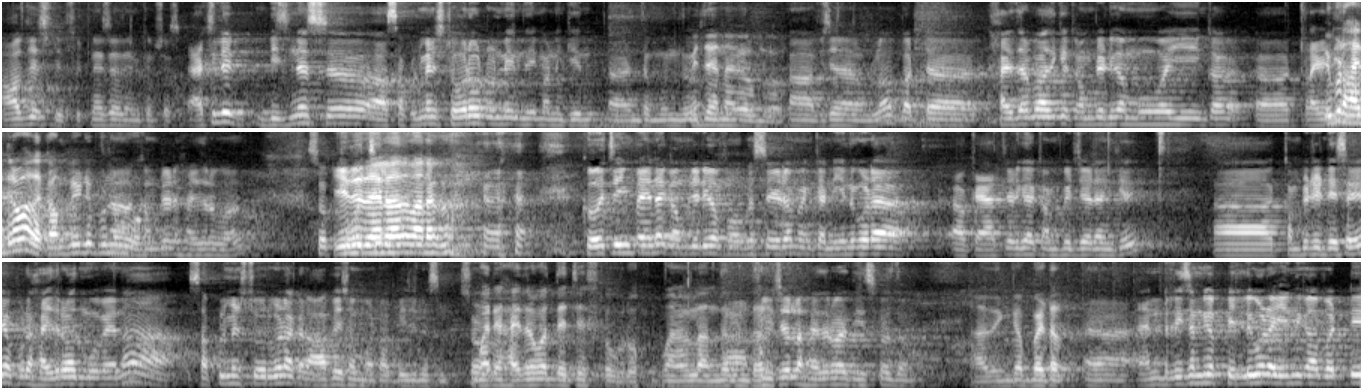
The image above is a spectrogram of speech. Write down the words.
obviously fitness income source actually business supplement store ఒకటి ఉండింది మనకి ఇంత ముందు విజయనగరంలో. విజయనగరంలో. బట్ హైదరాబాద్కి కంప్లీట్గా మూవ్ అయ్యి ఇంకా ట్రైన్ ఇప్పుడు హైదరాబాద్? కంప్లీట్ ఇప్పుడు కంప్లీట్ హైదరాబాద్. సో మనకు. కోచింగ్ పైన కంప్లీట్గా ఫోకస్ చేయడం ఇంకా నేను కూడా ఒక అథ్లెట్గా కంప్లీట్ చేయడానికి కంప్లీట్ డేస్ అయ్యి అప్పుడు హైదరాబాద్ మూవ్ అయినా సప్లిమెంట్ స్టోర్ కూడా అక్కడ ఆపేసాం అన్నమాట బిజినెస్ సో మరి హైదరాబాద్ తెచ్చేసుకో బ్రో మన వాళ్ళు అందరూ ఉంటారు. ఫ్యూచర్లో హైదరాబాద్ తీసుకొద్దాం. అది ఇంకా బెటర్ అండ్ రీసెంట్గా పెళ్ళి కూడా అయింది కాబట్టి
